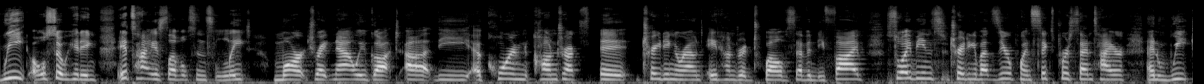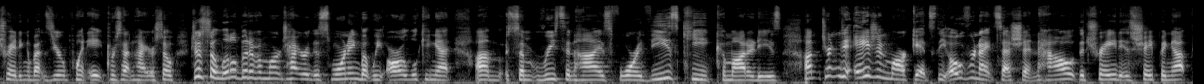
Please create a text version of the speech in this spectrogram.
Wheat also hitting its highest level since late March. Right now, we've got uh, the uh, corn contracts uh, trading around 812.75, soybeans trading about 0.6% higher, and wheat trading about 0.8% higher. So just a little bit of a march higher this morning, but we are looking at um, some recent highs for these key commodities. Um, turning to Asian markets, the overnight session, how the trade is shaping up.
